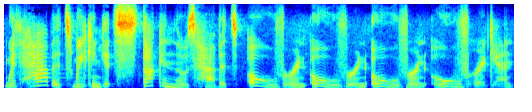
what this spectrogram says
With habits, we can get stuck in those habits over and over and over and over again.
